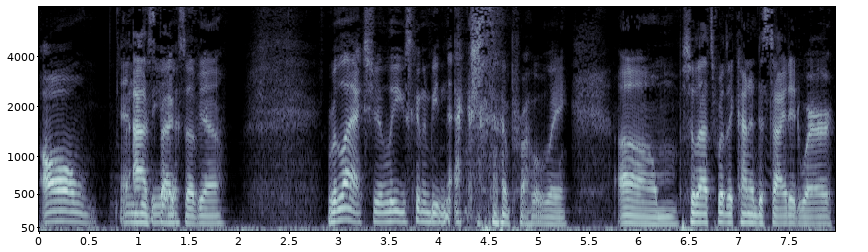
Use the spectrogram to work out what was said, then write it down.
all aspects of yeah. Relax, your league's going to be next. probably. Um, so that's where they kind of decided where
